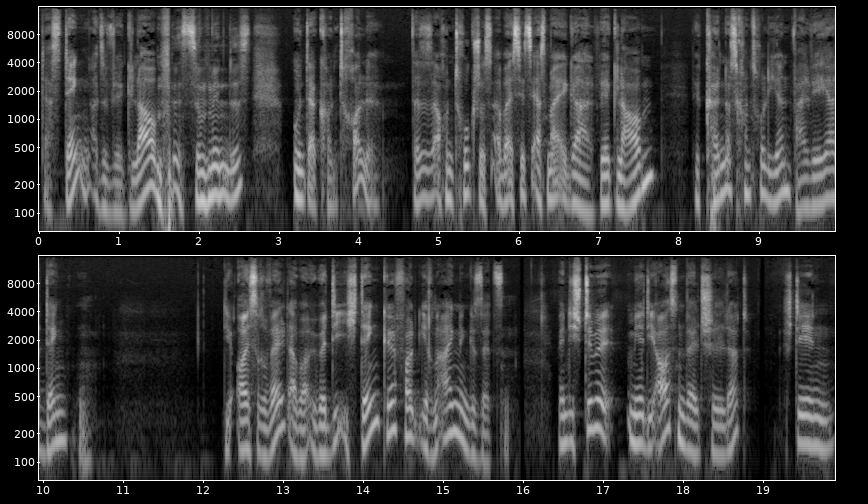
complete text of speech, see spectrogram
das Denken, also wir glauben es zumindest, unter Kontrolle. Das ist auch ein Trugschluss, aber ist jetzt erstmal egal. Wir glauben, wir können das kontrollieren, weil wir ja denken. Die äußere Welt aber, über die ich denke, folgt ihren eigenen Gesetzen. Wenn die Stimme mir die Außenwelt schildert, stehen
